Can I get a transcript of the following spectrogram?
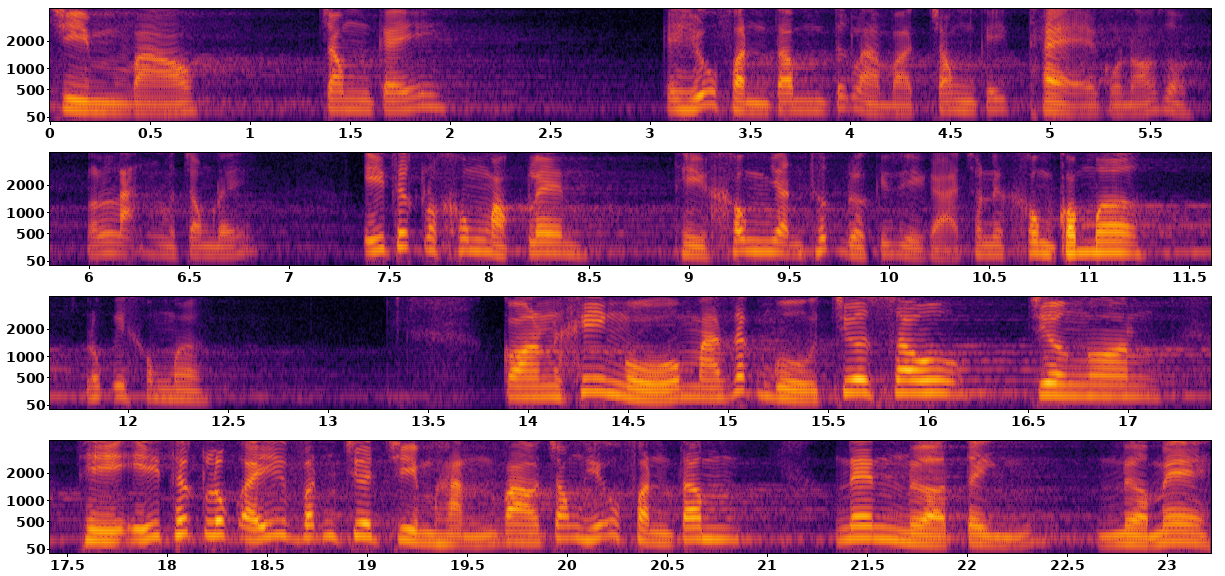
chìm vào trong cái cái hữu phần tâm, tức là vào trong cái thể của nó rồi, nó lặn vào trong đấy. Ý thức nó không mọc lên thì không nhận thức được cái gì cả, cho nên không có mơ, lúc ấy không mơ còn khi ngủ mà giấc ngủ chưa sâu chưa ngon thì ý thức lúc ấy vẫn chưa chìm hẳn vào trong hữu phần tâm nên nửa tỉnh nửa mê.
